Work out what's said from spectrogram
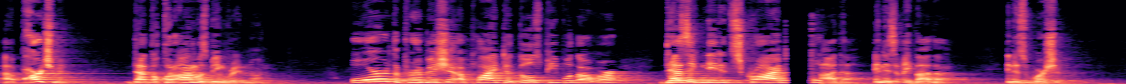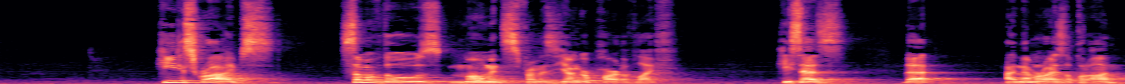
uh, parchment that the Quran was being written on, or the prohibition applied to those people that were designated scribes for in his ibadah, in his worship. He describes some of those moments from his younger part of life. He says that I memorized the Quran.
